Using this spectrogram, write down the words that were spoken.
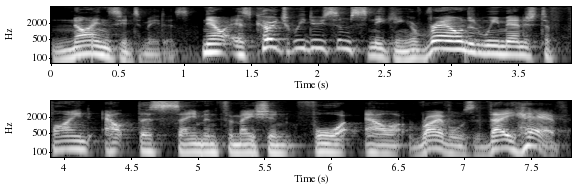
9 centimeters. Now, as coach, we do some sneaking around and we manage to find out the same information for our rivals. They have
